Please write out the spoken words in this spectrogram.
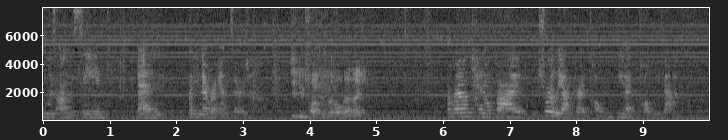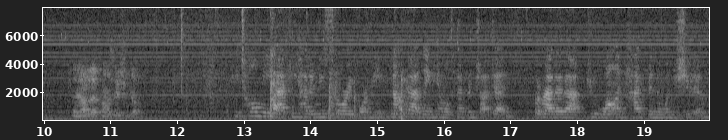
who was on the scene, and but he never answered. Did you talk to him at all that night? Around 10:05, shortly after I called him, he had called me back. And how did that conversation go? He told me that he had a new story for me, not that Lane Hamilton had been shot dead, but rather that Drew Walton had been the one to shoot him.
